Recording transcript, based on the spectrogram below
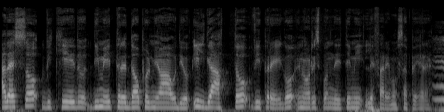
Adesso vi chiedo di mettere dopo il mio audio il gatto, vi prego, e non rispondetemi, le faremo sapere.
